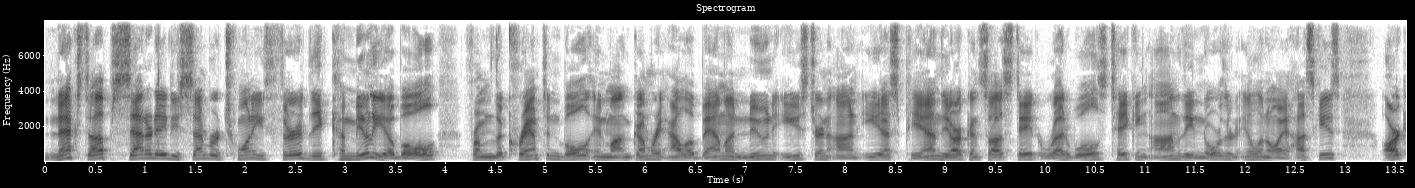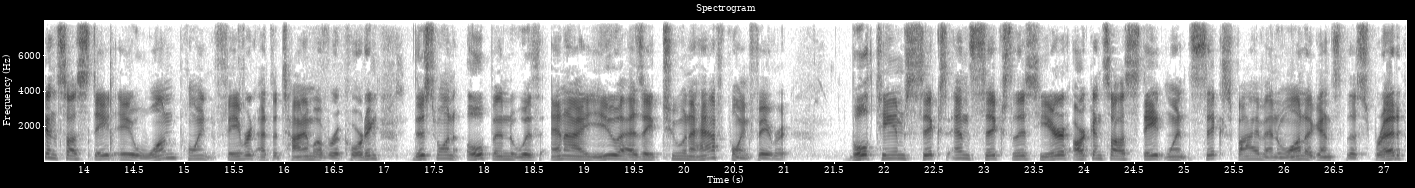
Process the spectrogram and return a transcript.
Next up, Saturday, December 23rd, the Camellia Bowl from the Crampton Bowl in Montgomery, Alabama, noon Eastern on ESPN. The Arkansas State Red Wolves taking on the Northern Illinois Huskies. Arkansas State a one point favorite at the time of recording. This one opened with NIU as a two and a half point favorite. Both teams six and six this year. Arkansas State went six, five, and one against the spread.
